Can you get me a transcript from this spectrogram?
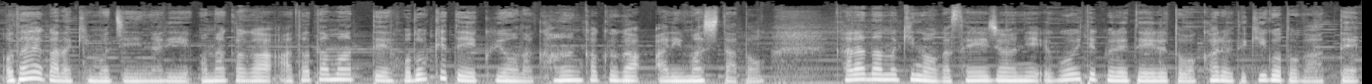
穏やかな気持ちになりお腹が温まってほどけていくような感覚がありましたと。体の機能が正常に動いてくれていると分かる出来事があって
